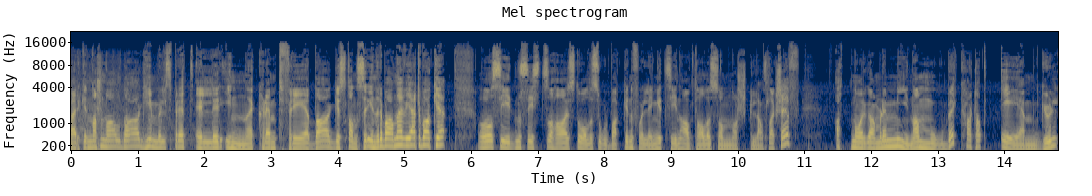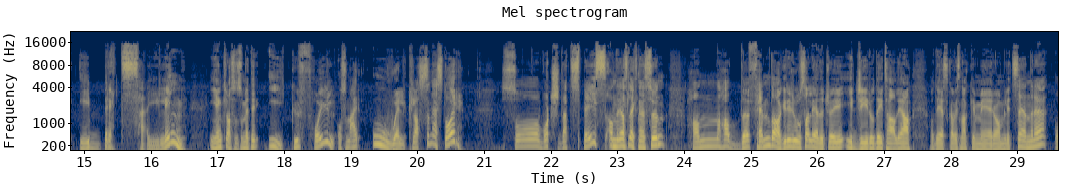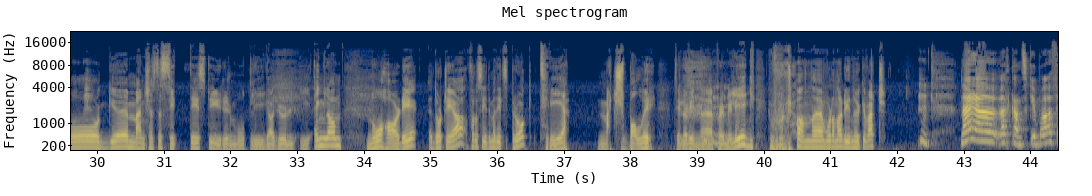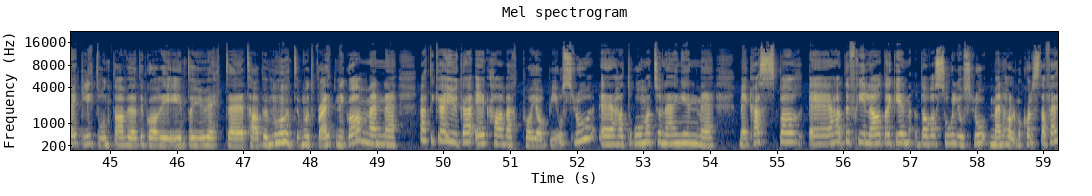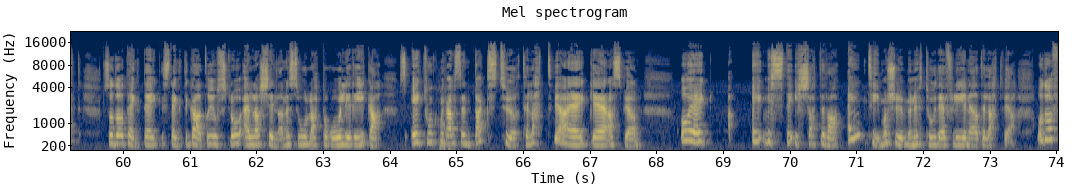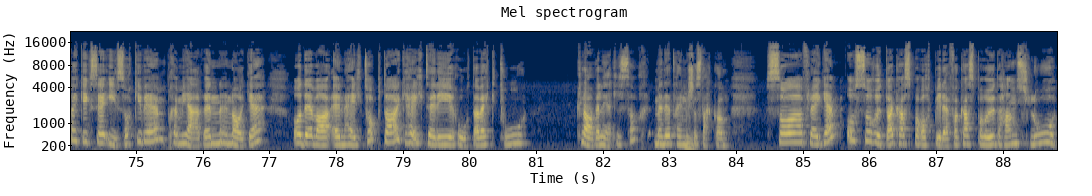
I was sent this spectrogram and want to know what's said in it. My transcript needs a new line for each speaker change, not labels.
Verken nasjonaldag, himmelsprett eller inneklemt fredag stanser indre bane. Vi er tilbake. Og siden sist så har Ståle Solbakken forlenget sin avtale som norsk landslagssjef. 18 år gamle Mina Mobek har tatt EM-gull i brettseiling i en klasse som heter IQ Foil, og som er OL-klasse neste år. Så watch that space. Andreas Leknessund han hadde fem dager i rosa ledertrøye i Giro d'Italia, og det skal vi snakke mer om litt senere. Og eh, Manchester City styrer mot ligagull i England. Nå har de, Dorthea, for å si det med ditt språk, tre matchballer til å vinne Premier League. Hvordan, eh, hvordan har din uke vært?
Nei, det har vært ganske bra. Jeg fikk litt vondt av Ødegaard i, intervjuet etter uh, tapet mot, mot, Brighton i går. Men det har vært en grei uke. Jeg har vært på jobb i Oslo. Jeg har hatt Roma-turneringen med, med, Kasper. Jeg hadde fri lørdagen. Da var sol i Oslo, men Holmenkollstafett. Så da tenkte jeg stengte gater i Oslo eller skinnende sol og Aperol i Riga. Så jeg tok meg altså en dagstur til Latvia, jeg, eh, Asbjørn. Og jeg jeg visste ikke at det var 1 time og 20 minutter tok det flyet ned til Latvia. Og da fikk jeg se ishockey-VM, premieren Norge. Og det var en helt topp dag, helt til de rota vekk to klare ledelser. Men det trenger vi ikke å snakke om. Så fløy jeg hjem, og så rydda Kasper opp i det. For Kasper Ruud, han slo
